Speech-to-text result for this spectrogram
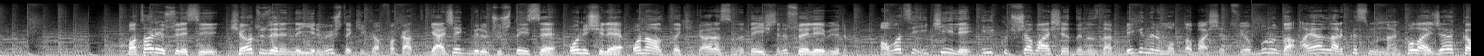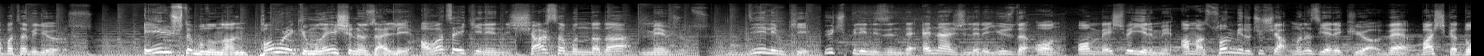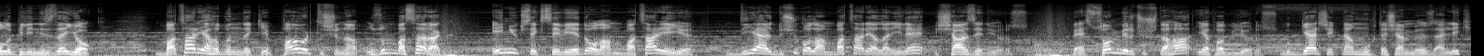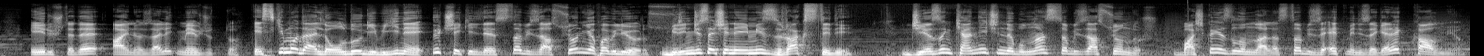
Batarya süresi kağıt üzerinde 23 dakika fakat gerçek bir uçuşta ise 13 ile 16 dakika arasında değiştiğini söyleyebilirim. Avata 2 ile ilk uçuşa başladığınızda beginner modda başlatıyor. Bunu da ayarlar kısmından kolayca kapatabiliyoruz. Air 3'te bulunan Power Accumulation özelliği Avata 2'nin şarj hub'ında da mevcut. Diyelim ki 3 pilinizin de enerjileri %10, 15 ve 20 ama son bir uçuş yapmanız gerekiyor ve başka dolu piliniz de yok. Batarya hub'ındaki power tuşuna uzun basarak en yüksek seviyede olan bataryayı diğer düşük olan bataryalar ile şarj ediyoruz. Ve son bir uçuş daha yapabiliyoruz. Bu gerçekten muhteşem bir özellik. Air 3'te de aynı özellik mevcuttu. Eski modelde olduğu gibi yine 3 şekilde stabilizasyon yapabiliyoruz. Birinci seçeneğimiz Rocksteady. Cihazın kendi içinde bulunan stabilizasyondur. Başka yazılımlarla stabilize etmenize gerek kalmıyor.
